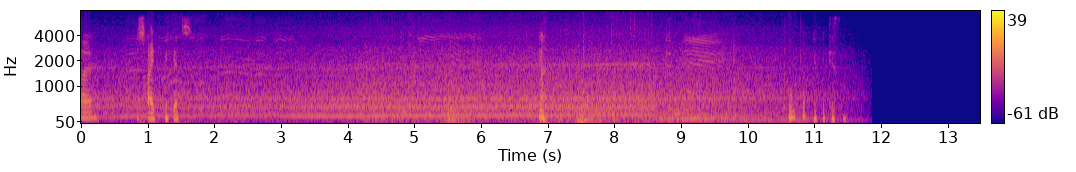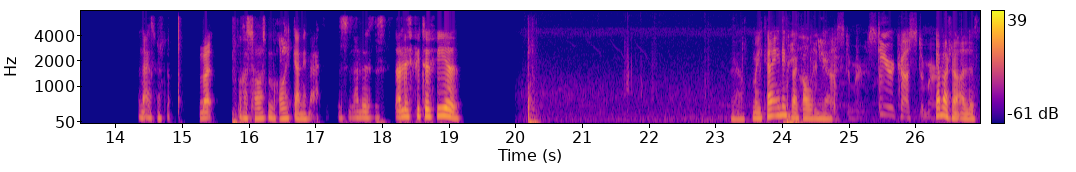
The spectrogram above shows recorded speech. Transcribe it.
weil das reizt mich jetzt. Klopapier vergessen. Eine. Aber Ressourcen brauche ich gar nicht mehr. Das ist alles, das ist alles viel zu viel. Ja, ich kann eh nichts mehr kaufen hier. Ich habe ja schon alles.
